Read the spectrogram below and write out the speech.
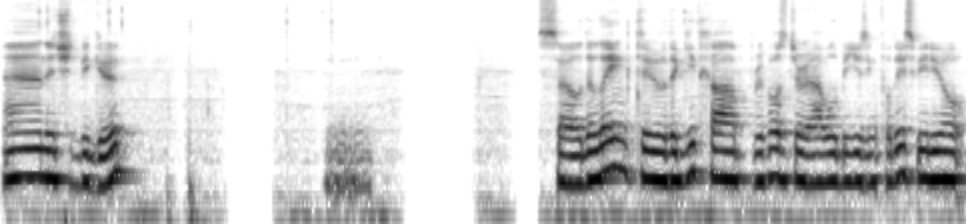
and it should be good. So the link to the GitHub repository I will be using for this video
